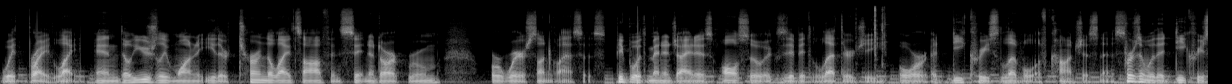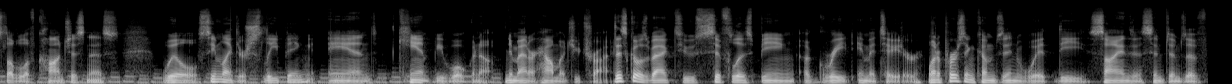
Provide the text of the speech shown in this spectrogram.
with bright light, and they'll usually want to either turn the lights off and sit in a dark room or wear sunglasses. People with meningitis also exhibit lethargy or a decreased level of consciousness. A person with a decreased level of consciousness will seem like they're sleeping and can't be woken up no matter how much you try. This goes back to syphilis being a great imitator. When a person comes in with the signs and symptoms of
